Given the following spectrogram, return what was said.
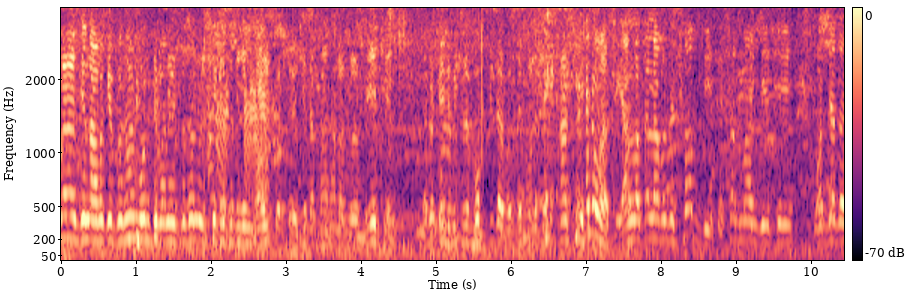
করার জন্য আমাকে প্রধানমন্ত্রী মাননীয় প্রধানমন্ত্রী শেখ হাসিনা যেন ইনভাইট করতে হবে সেটা প্রমাণ আমরা পেয়েছি কারণ টেলিভিশনের বক্তৃতার মধ্যে বলেছেন, হাসি কেন আসি আল্লাহ তালা আমাদের সব দিয়েছে, সম্মান দিয়েছে, মর্যাদা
